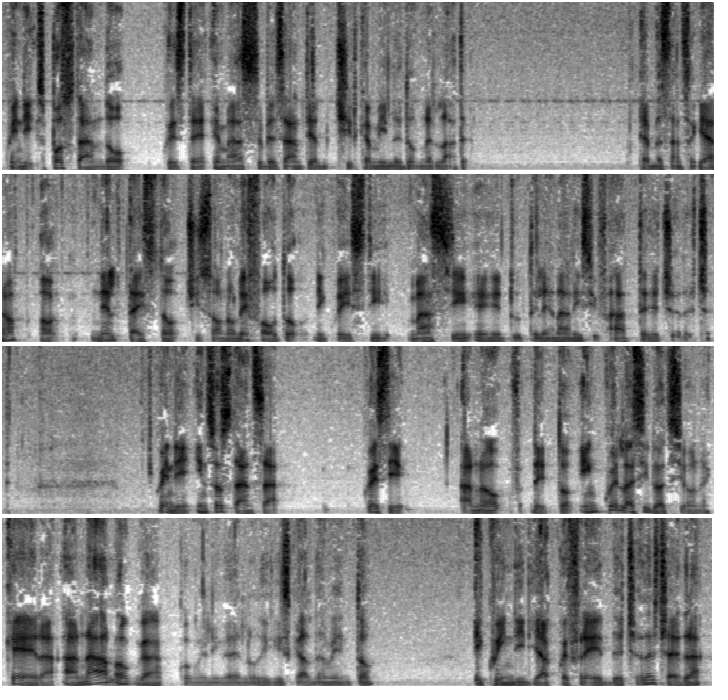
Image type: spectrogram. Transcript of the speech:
quindi spostando queste masse pesanti a circa mille tonnellate è abbastanza chiaro? Oh, nel testo ci sono le foto di questi massi e tutte le analisi fatte eccetera eccetera quindi in sostanza questi hanno detto in quella situazione che era analoga come livello di riscaldamento e quindi di acque fredde eccetera eccetera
